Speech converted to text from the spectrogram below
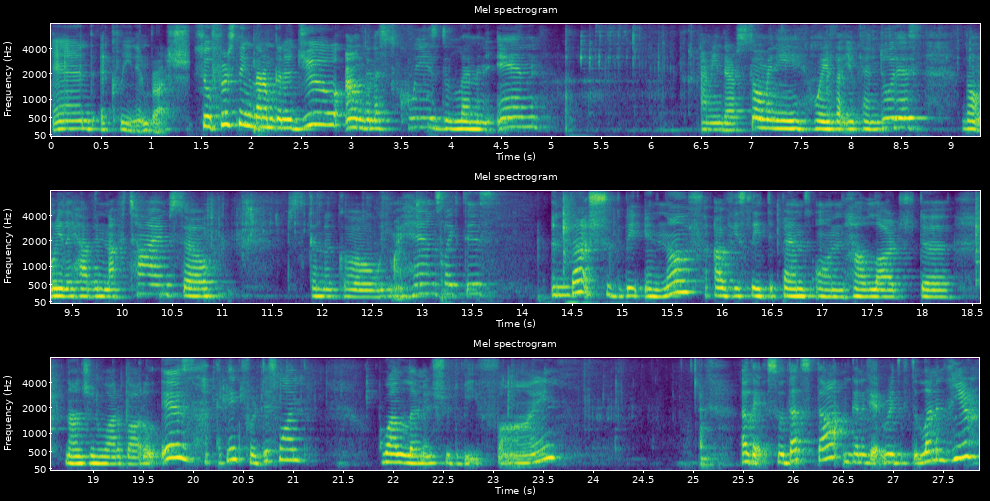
and a cleaning brush. So first thing that I'm gonna do, I'm gonna squeeze the lemon in. I mean, there are so many ways that you can do this. Don't really have enough time, so just gonna go with my hands like this and that should be enough obviously it depends on how large the Nalgene water bottle is I think for this one one lemon should be fine. Okay so that's that. I'm gonna get rid of the lemon here.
